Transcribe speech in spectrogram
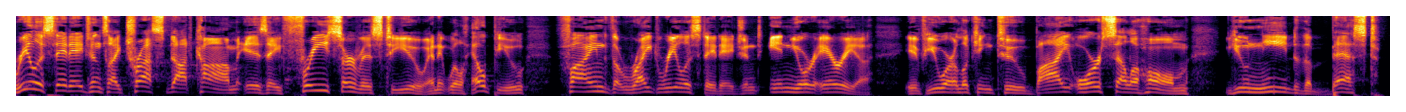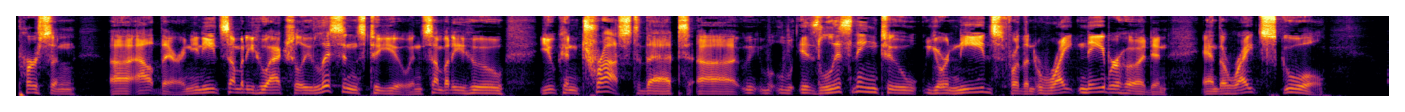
realestateagentsitrust.com is a free service to you and it will help you find the right real estate agent in your area. If you are looking to buy or sell a home, you need the best person uh, out there, and you need somebody who actually listens to you, and somebody who you can trust that uh, is listening to your needs for the right neighborhood and and the right school.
